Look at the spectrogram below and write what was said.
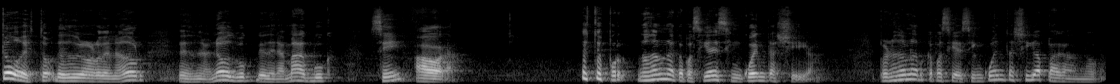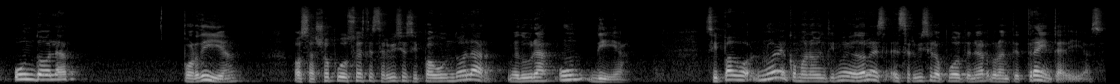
Todo esto desde un ordenador, desde una notebook, desde la MacBook. ¿sí? Ahora, esto es por, nos dan una capacidad de 50 GB. Pero nos dan una capacidad de 50 GB pagando un dólar por día. O sea, yo puedo usar este servicio si pago un dólar, me dura un día. Si pago 9,99 dólares, el servicio lo puedo tener durante 30 días.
